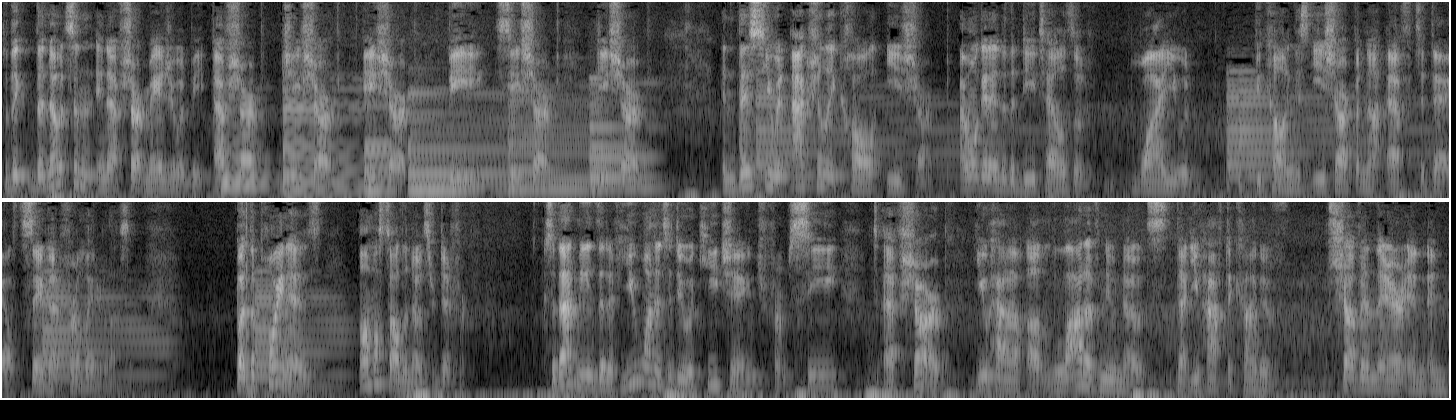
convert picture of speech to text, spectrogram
So the, the notes in, in F sharp major would be F sharp, G sharp, A sharp, B, C sharp, D sharp. And this you would actually call E sharp. I won't get into the details of why you would be calling this E sharp and not F today. I'll save that for a later lesson. But the point is, almost all the notes are different. So that means that if you wanted to do a key change from C to F sharp, you have a lot of new notes that you have to kind of shove in there and, and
